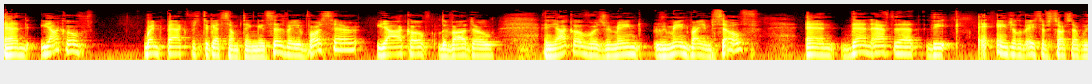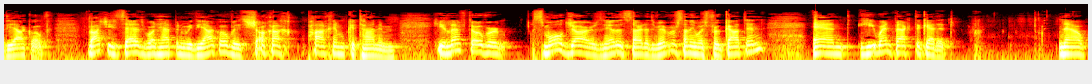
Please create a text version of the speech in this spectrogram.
and Yaakov went back to get something. It says, "Vayivoser Yaakov levado," and Yaakov was remained remained by himself. And then after that, the angel of Esav starts off with Yaakov. Rashi says what happened with Yaakov is shachach pachim katanim. He left over small jars on the other side of the river. Something was forgotten, and he went back to get it. Now,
